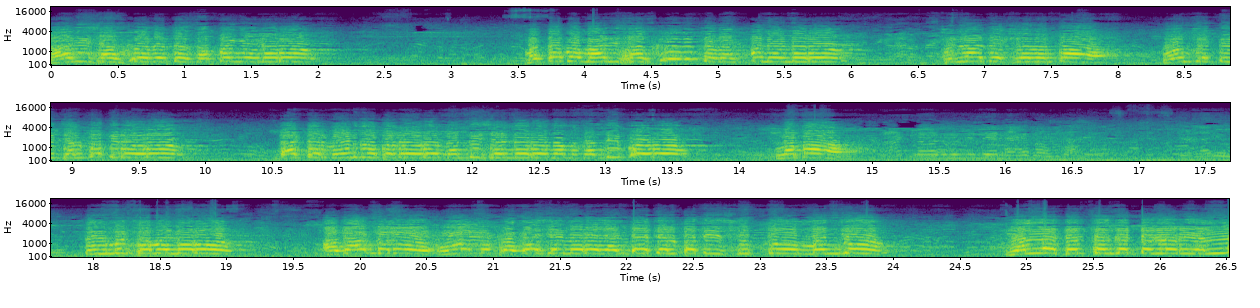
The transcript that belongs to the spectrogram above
ಮಾಜಿ ಶಾಸಕರಾದಂಥ ಸಂಪಂಗಣ್ಣವರು ಮತ್ತೊಬ್ಬ ಮಾಜಿ ಶಾಸಕರಾದಂಥ ವೆಂಕಣ್ಣಣ್ಣವರು ಜಿಲ್ಲಾಧ್ಯಕ್ಷರಾದಂಥ ಓಂಶಕ್ತಿ ಜಲಪತಿರವರು, ಡಾಕ್ಟರ್ ವೇಣುಗೋಪಾಲ್ ಅವರು ನಂದೀಶ್ ಅಣ್ಣವರು ನಮ್ಮ ಸಂದೀಪ್ ಅವರು, ನಮ್ಮ ಪಿಲ್ಮುಟ್ ಸಮಣ್ಣರು, ಅದಾದ್ಮೇಲೆ ಹೂವಳ್ಳಿ ಪ್ರಕಾಶ್ ಅಣ್ಣವರು ಲಂಡ ಚಲಪತಿ ಸುಪ್ಪು ಮಂಜು ಎಲ್ಲ ದಲ್ ಸಂಘಟನೆಗಳು, ಎಲ್ಲ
